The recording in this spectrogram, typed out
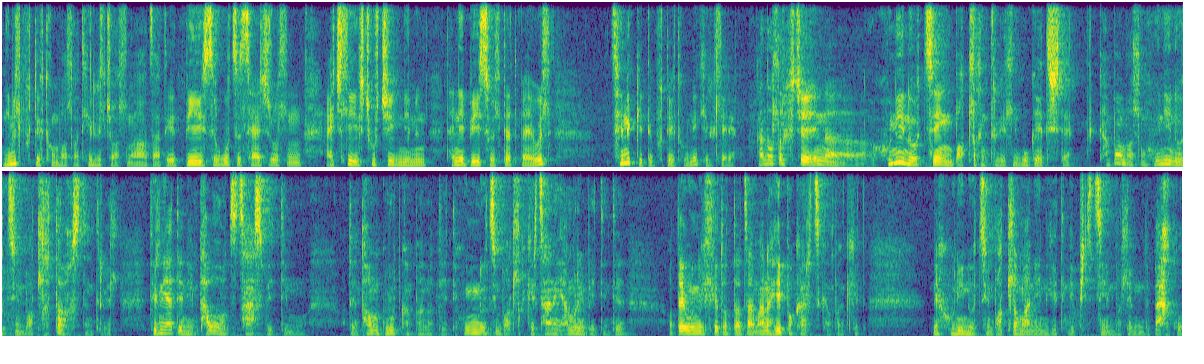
нэмэлт бүтээгдэхүүн болгоод хэрэгжилж болно. За тэгээд бие эсэргүүцэл сайжруулна, ажлын эрч хүчийг нэмнэ, таны бие сүлдэд байвал цэник гэдэг бүтээгдэхүүнийг хэрэглээрэй. Гандуулрагчээ энэ хүний нөөцийн бодлого энэ төр гэл нэг үг гэдэг штеп. Компани болгон хүний нөөцийн бодлоготой байх хэрэгтэй энэ төр гэл. Тэр нь яа гэдэг юм 5 хуудас цаас байд юм уу? Одоо энэ том групп компаниуд яадаг хүний нөөцийн бодлого гэхэр цаана ямар юм бэ те? Одоо яг үнэглэхэд одоо за манай Hippocards компани гэхэд нэг хүний нөөцийн бодлого маань энэ гэдэг ингээд бичсэн юм бол яг үндэ байхгүй.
